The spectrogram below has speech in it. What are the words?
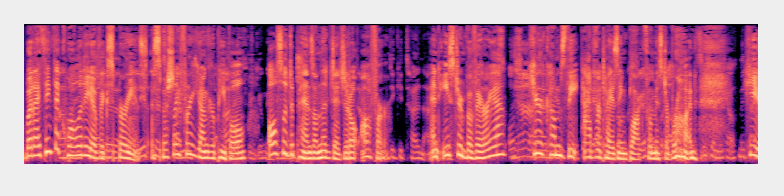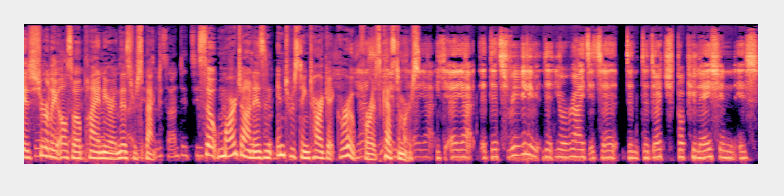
But I think the quality of experience, especially for younger people, also depends on the digital offer. And Eastern Bavaria, here comes the advertising block for Mr. Braun. He is surely also a pioneer in this respect. So Marjan is an interesting target group for its customers. Yeah, yeah, yeah, that's really, you're right. It's a, the, the Dutch population is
